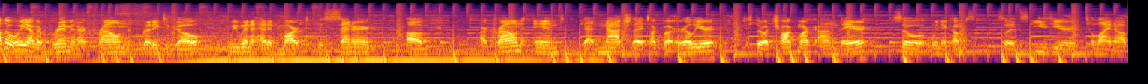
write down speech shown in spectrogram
Now that we have our brim and our crown ready to go, we went ahead and marked the center of our crown and that notch that I talked about earlier, just throw a chalk mark on there so when it comes, so it's easier to line up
